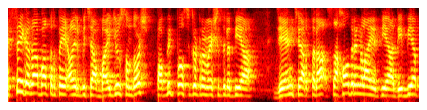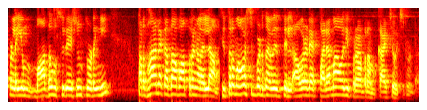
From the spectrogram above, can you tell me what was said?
എസ് ഐ കഥാപാത്രത്തെ അവതരിപ്പിച്ച ബൈജു സന്തോഷ് പബ്ലിക് പ്രോസിക്യൂട്ടർ വേഷത്തിലെത്തിയ ജയൻ ചേർത്തല സഹോദരങ്ങളായി എത്തിയ ദിവ്യ പിള്ളയും മാധവ് സുരേഷും തുടങ്ങി പ്രധാന കഥാപാത്രങ്ങളെല്ലാം ചിത്രം ആവശ്യപ്പെടുന്ന വിധത്തിൽ അവരുടെ പരമാവധി പ്രകടനം കാഴ്ചവെച്ചിട്ടുണ്ട്.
